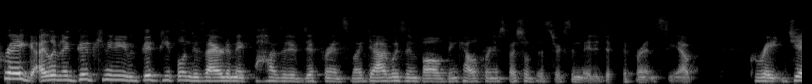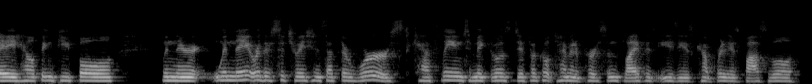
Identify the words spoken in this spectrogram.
Craig, I live in a good community with good people and desire to make positive difference. My dad was involved in California special districts and made a difference. Yep. Great. Jay, helping people when they're when they or their situations at their worst. Kathleen, to make the most difficult time in a person's life as easy as comforting as possible.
